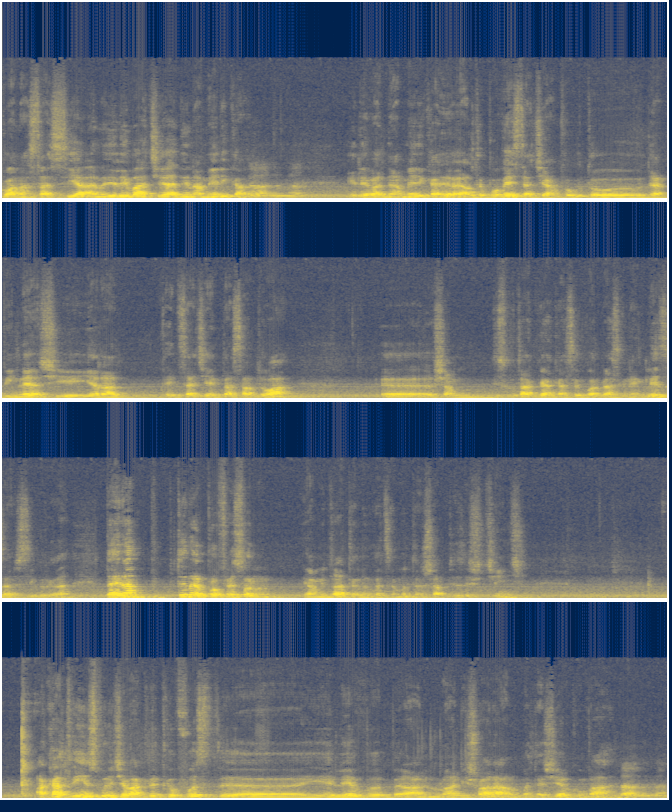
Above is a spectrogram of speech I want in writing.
cu Anastasia, eleva aceea din America. Da, da, da. Eleva din America era altă poveste aceea. Am făcut-o de-a Bingler și era fetița aceea în clasa a doua. Uh, și am discutat cu ea ca să vorbească în engleză, sigur că da. Dar eram tânăr profesor, eu am intrat în învățământ în 75. A Catrin îmi spune ceva, cred că a fost uh, elev pe la, la Anișoara, în Mătășel, cumva. Da, da, da.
